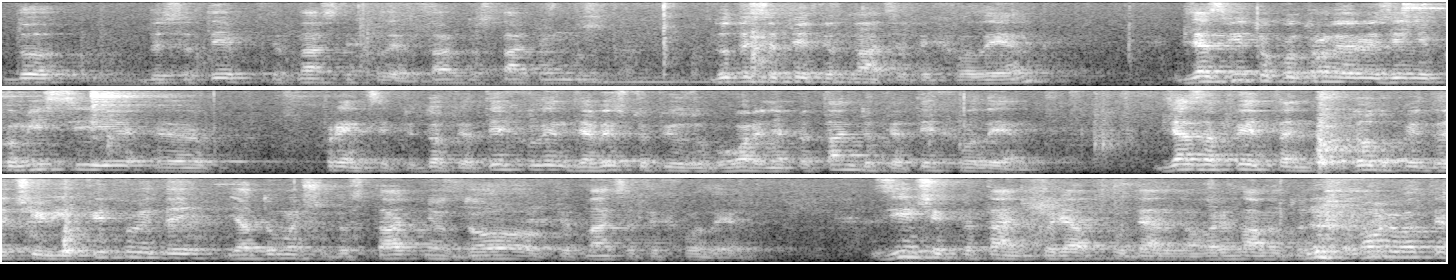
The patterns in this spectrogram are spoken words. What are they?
до 10-15 хвилин, так? Достатньо до 10-15 хвилин. Для звіту контрольної ревізійної комісії, е, в принципі, до 5 хвилин, для виступів з обговорення питань до 5 хвилин. Для запитань до доповідачів і відповідей, я думаю, що достатньо до 15 хвилин. З інших питань порядку денного регламенту не встановлювати,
